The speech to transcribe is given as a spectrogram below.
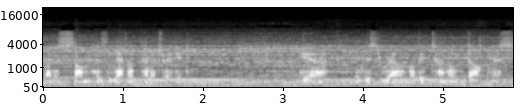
where the sun has never penetrated. Here, in this realm of eternal darkness,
